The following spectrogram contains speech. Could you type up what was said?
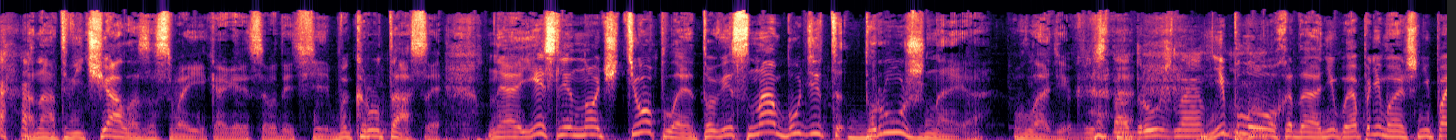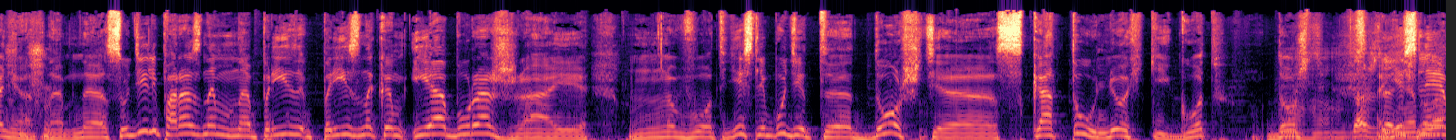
Она отвечала за свои, как говорится, вот эти все выкрутасы. Э, Если ночь теплая, то весна будет дружная. Владик. Весна дружно. Неплохо, да. Не, я понимаю, что непонятно. Э, Судили по разным при- признакам и об урожае. Вот. Если будет дождь, скоту легкий год. Дождь. Не если,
